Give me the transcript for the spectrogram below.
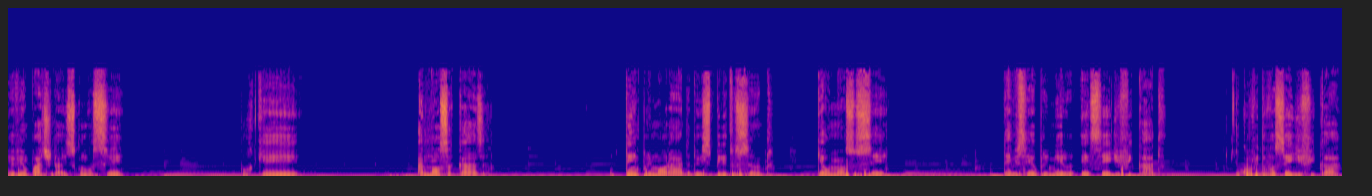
eu venho partilhar isso com você, porque a nossa casa, o templo e morada do Espírito Santo, que é o nosso ser, deve ser o primeiro a ser edificado. Eu convido você a edificar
